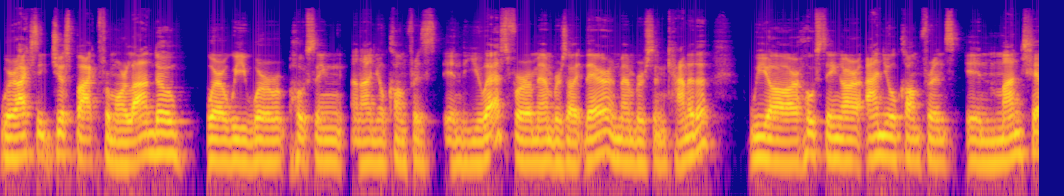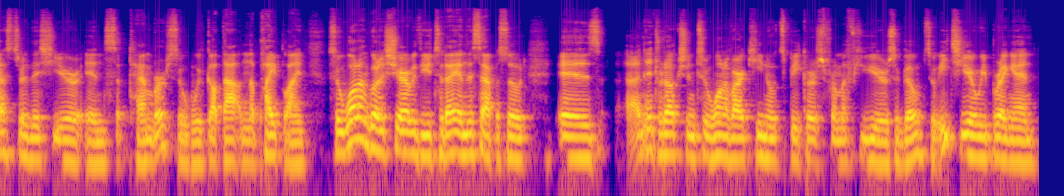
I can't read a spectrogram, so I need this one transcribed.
We're actually just back from Orlando where we were hosting an annual conference in the US for our members out there and members in Canada. We are hosting our annual conference in Manchester this year in September. So we've got that in the pipeline. So, what I'm going to share with you today in this episode is an introduction to one of our keynote speakers from a few years ago. So, each year we bring in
